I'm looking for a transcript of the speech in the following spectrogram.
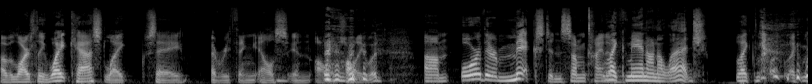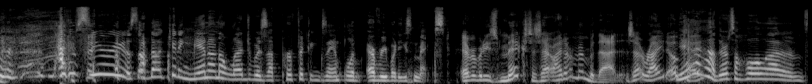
a largely white cast, like say everything else in all of Hollywood, um, or they're mixed in some kind like of like Man on a Ledge. like like I'm serious. I'm not kidding. Man on a Ledge was a perfect example of everybody's mixed. everybody's mixed. Is that I don't remember that. Is that right? Okay. Yeah, there's a whole lot of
